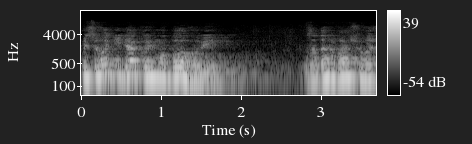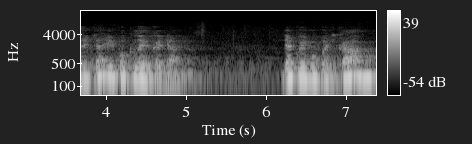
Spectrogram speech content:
Ми сьогодні дякуємо Богові за дар вашого життя і покликання. Дякуємо батькам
